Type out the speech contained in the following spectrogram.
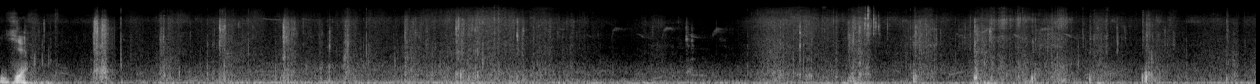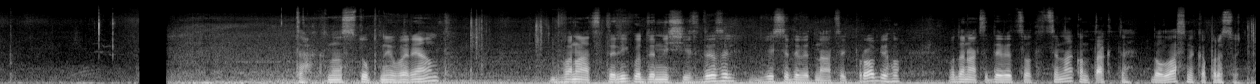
є. Так, наступний варіант. 12 рік, 1,6 дизель, 219 пробігу, 11900 ціна, контакти до власника присутні.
